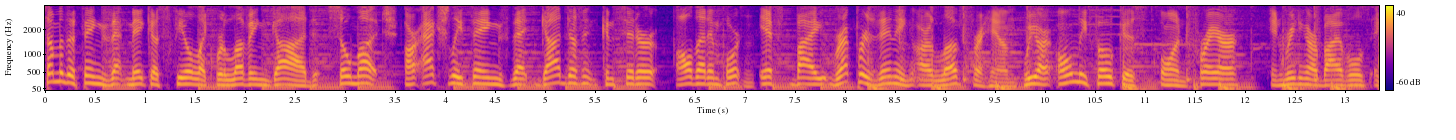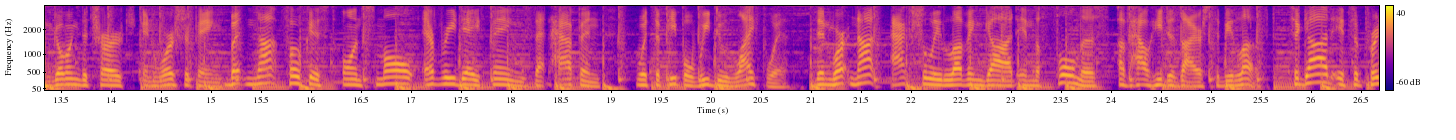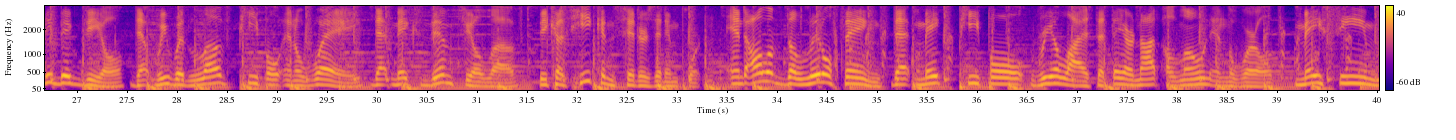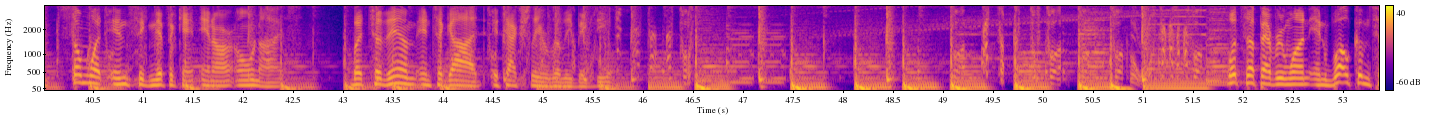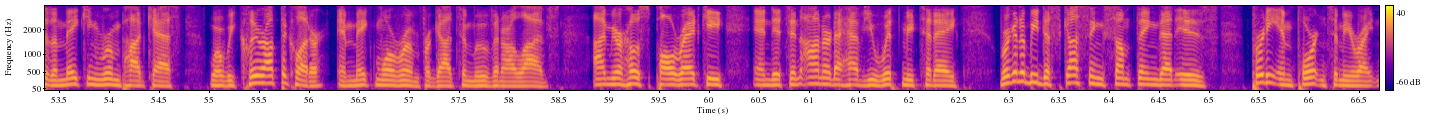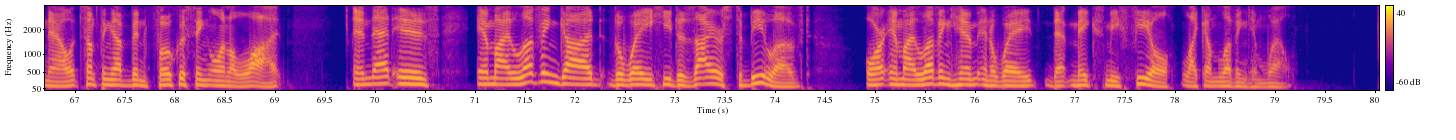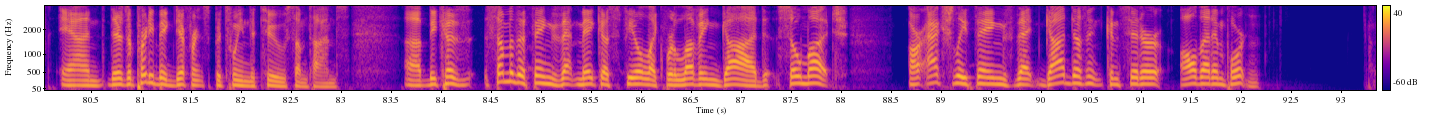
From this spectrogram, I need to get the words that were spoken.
some of the things that make us feel like we're loving God so much are actually things that God doesn't consider all that important. If by representing our love for Him, we are only focused on prayer and reading our Bibles and going to church and worshiping, but not focused on small everyday things that happen with the people we do life with, then we're not actually loving God in the fullness of how He desires to be loved. To God, it's a pretty big deal that we would love people in a way that makes them feel loved because He considers it important. And all of the little things that make people realize that they are not alone in the world may seem somewhat insignificant in our own eyes. But to them and to God, it's actually a really big deal. What's up, everyone, and welcome to the Making Room podcast, where we clear out the clutter and make more room for God to move in our lives. I'm your host, Paul Radke, and it's an honor to have you with me today. We're going to be discussing something that is pretty important to me right now. It's something I've been focusing on a lot, and that is Am I loving God the way He desires to be loved, or am I loving Him in a way that makes me feel like I'm loving Him well? And there's a pretty big difference between the two sometimes. Uh, because some of the things that make us feel like we're loving God so much are actually things that God doesn't consider all that important.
